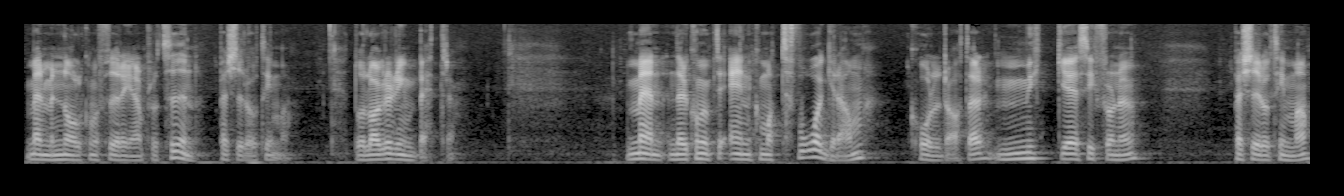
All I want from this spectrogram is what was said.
men med 0,4 gram protein per kilo och timme. Då lagrar du in bättre. Men när du kommer upp till 1,2 gram kolhydrater, mycket siffror nu, per kilo och timma.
